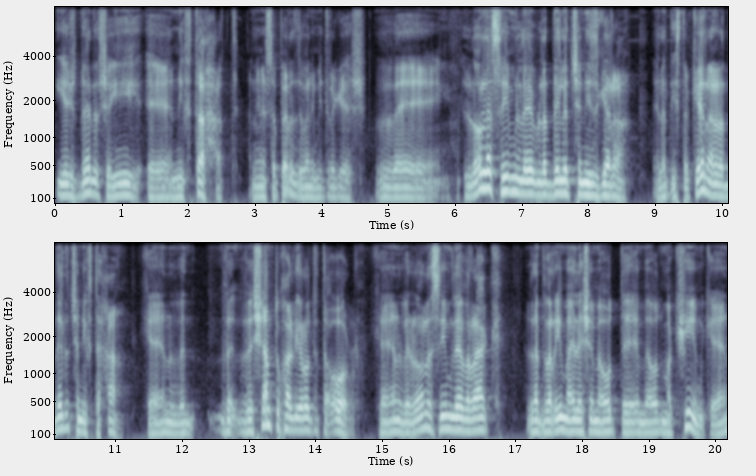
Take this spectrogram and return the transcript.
יש דלת שהיא אה, נפתחת. אני מספר את זה ואני מתרגש. ולא לשים לב לדלת שנסגרה, אלא תסתכל על הדלת שנפתחה, כן? ו- ו- ושם תוכל לראות את האור, כן? ולא לשים לב רק לדברים האלה שמאוד מאוד מקשים, כן?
